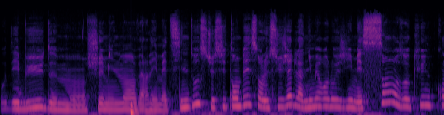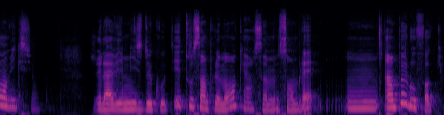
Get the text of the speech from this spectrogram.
Au début de mon cheminement vers les médecines douces, je suis tombée sur le sujet de la numérologie, mais sans aucune conviction. Je l'avais mise de côté tout simplement car ça me semblait hmm, un peu loufoque.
